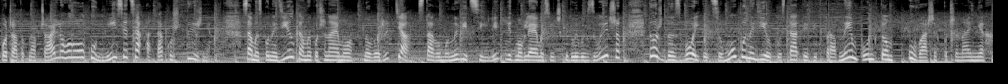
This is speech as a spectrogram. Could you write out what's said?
початок навчального року, місяця, а також тижня. Саме з понеділка ми починаємо нове життя, ставимо нові цілі, відмовляємось від шкідливих звичок. Тож дозвольте цьому понеділку стати відправним пунктом у ваших починаннях.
